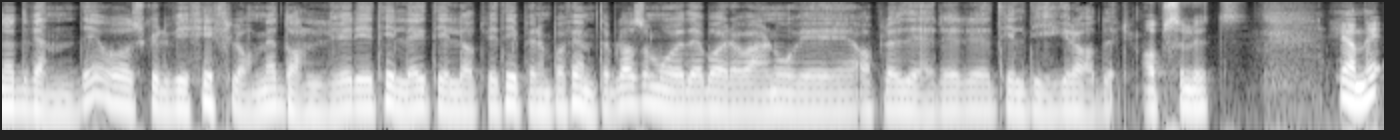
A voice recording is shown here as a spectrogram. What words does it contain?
nødvendig. og Skulle vi fifle om medaljer i tillegg til at vi tipper dem på femteplass, så må jo det bare være noe vi applauderer til de grader. Absolutt. Enig.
